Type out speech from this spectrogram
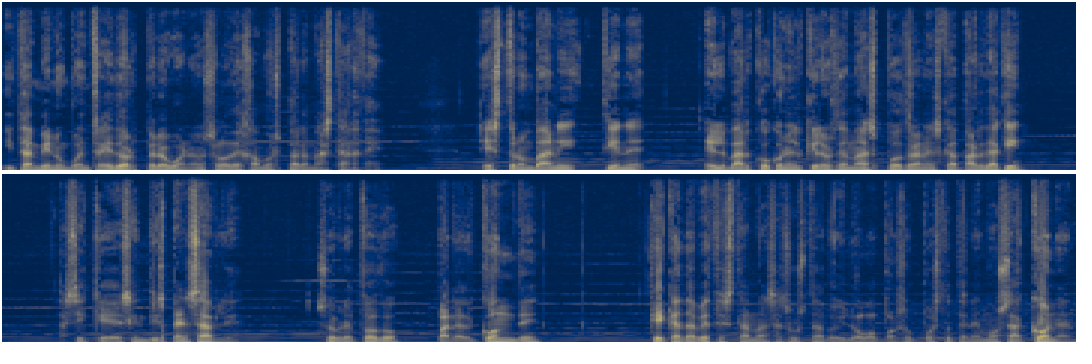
Y también un buen traidor, pero bueno, eso lo dejamos para más tarde. Strombani tiene el barco con el que los demás podrán escapar de aquí, así que es indispensable, sobre todo para el conde, que cada vez está más asustado. Y luego, por supuesto, tenemos a Conan,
